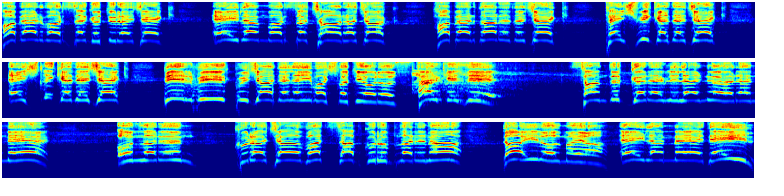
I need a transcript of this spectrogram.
Haber varsa götürecek, eylem varsa çağıracak, haberdar edecek, teşvik edecek, eşlik edecek bir büyük mücadeleyi başlatıyoruz. Herkesi sandık görevlilerini öğrenmeye, onların kuracağı WhatsApp gruplarına dahil olmaya, eğlenmeye değil,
